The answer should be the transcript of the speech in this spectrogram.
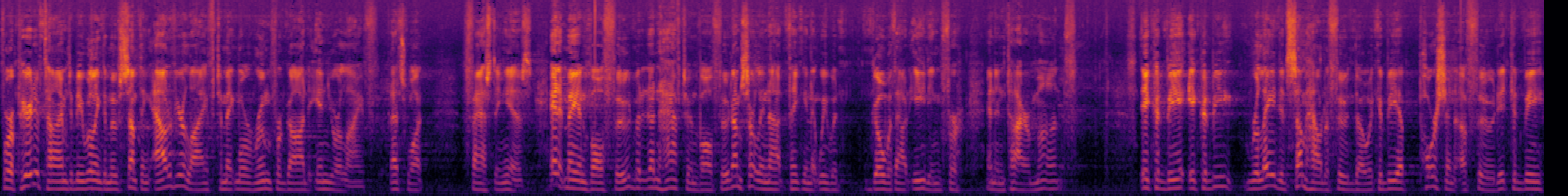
for a period of time to be willing to move something out of your life to make more room for God in your life. That's what fasting is. And it may involve food, but it doesn't have to involve food. I'm certainly not thinking that we would go without eating for an entire month. It could be it could be related somehow to food though. It could be a portion of food. It could be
